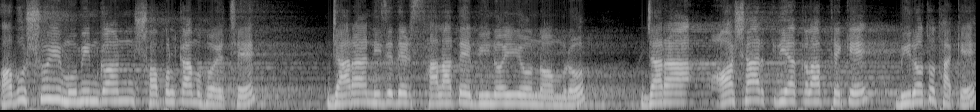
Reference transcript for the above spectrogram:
অবশ্যই মুমিনগণ সফলকাম হয়েছে, যারা নিজেদের সালাতে বিনয়ী ও নম্র, যারা অসার ক্রিয়াকলাপ থেকে বিরত থাকে,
